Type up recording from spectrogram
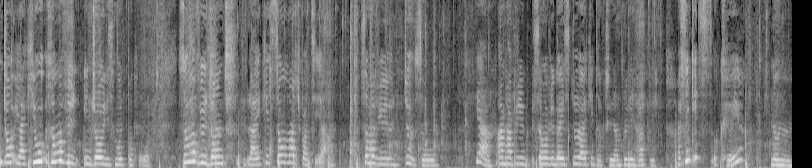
enjoy, like you, some of you enjoy this mod pack a lot. Some of you don't like it so much, but yeah some of you do so yeah i'm happy some of you guys do like it actually i'm really happy i think it's okay. No no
